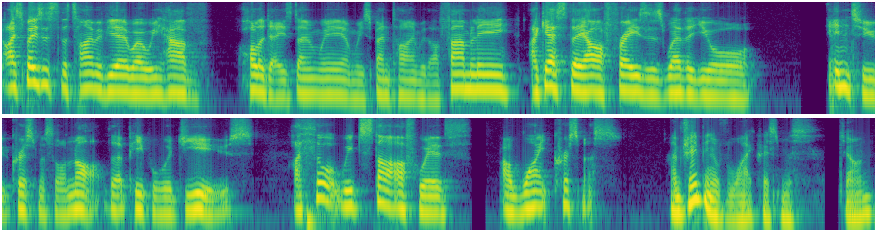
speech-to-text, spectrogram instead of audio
I suppose it's the time of year where we have holidays, don't we? And we spend time with our family. I guess they are phrases, whether you're into Christmas or not, that people would use. I thought we'd start off with a white Christmas. I'm dreaming of white Christmas, John.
